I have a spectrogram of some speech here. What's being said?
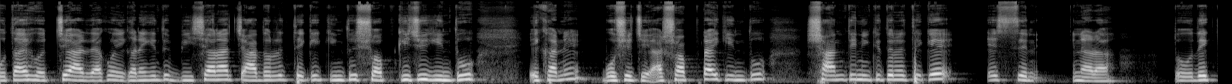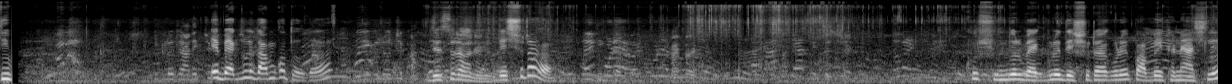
কোথায় হচ্ছে। আর দেখো এখানে কিন্তু বিছানা চাদরের থেকে কিন্তু সব কিছুই কিন্তু এখানে বসেছে। আর সবটাই কিন্তু শান্তিনিকেতনের থেকে এসছেন এনারা। তো দেখতে এই ব্যাগগুলোর দাম কত দাদা? দেড়শো টাকা দেড়শো টাকা? খুব সুন্দর ব্যাগগুলো দেড়শো টাকা করে পাবে এখানে আসলে।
